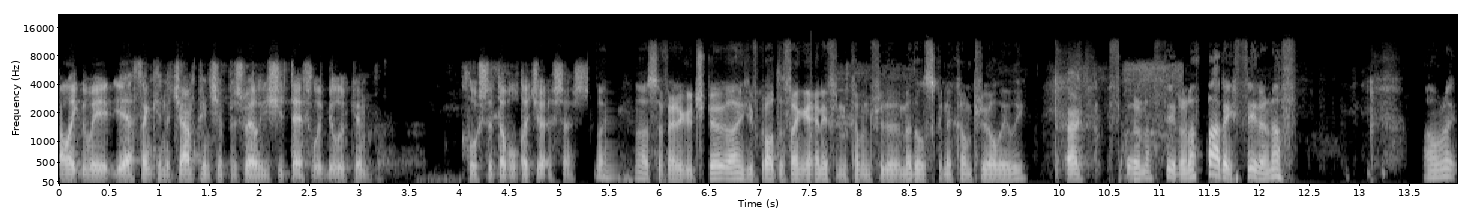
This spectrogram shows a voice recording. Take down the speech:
I like the way, yeah, I think in the championship as well, he should definitely be looking close to double digit assists. Aye, that's a very good shout. Aye. You've got to think anything coming through the middle is going to come through Olly Lee. Aye. Fair enough, fair enough, Barry, fair enough. All right,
